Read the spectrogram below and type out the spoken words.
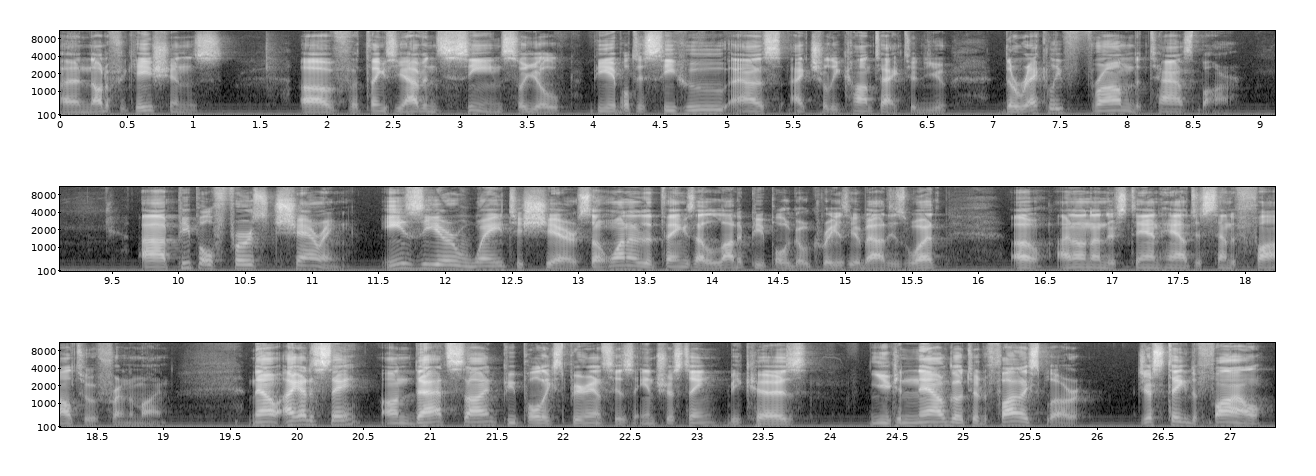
uh, notifications of things you haven't seen so you'll be able to see who has actually contacted you directly from the taskbar. Uh, people first sharing, easier way to share. So one of the things that a lot of people go crazy about is what? Oh, I don't understand how to send a file to a friend of mine. Now, I got to say, on that side, people experience is interesting because you can now go to the File Explorer, just take the file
